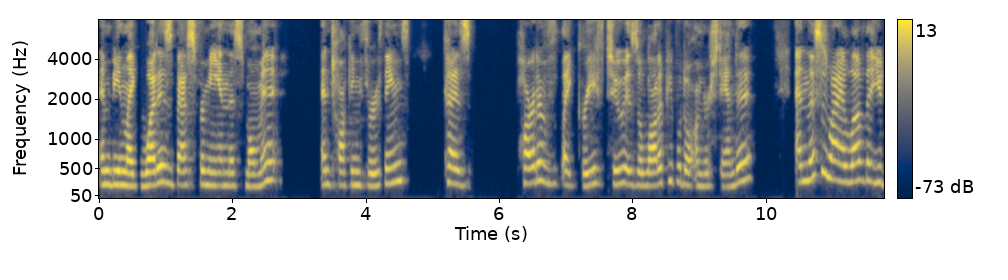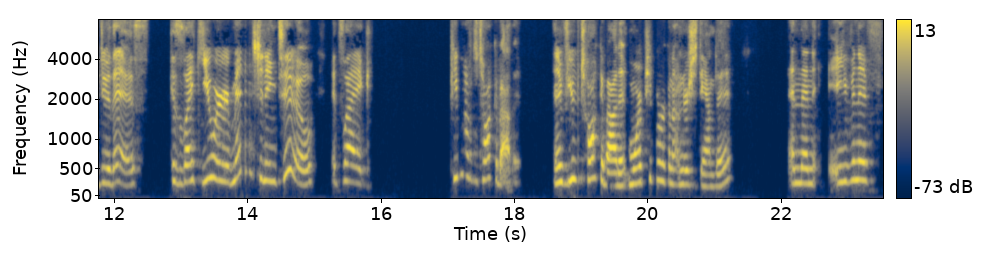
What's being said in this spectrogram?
and being like, what is best for me in this moment and talking through things. Cause part of like grief too is a lot of people don't understand it. And this is why I love that you do this. Cause like you were mentioning too, it's like people have to talk about it. And if you talk about it, more people are going to understand it. And then even if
